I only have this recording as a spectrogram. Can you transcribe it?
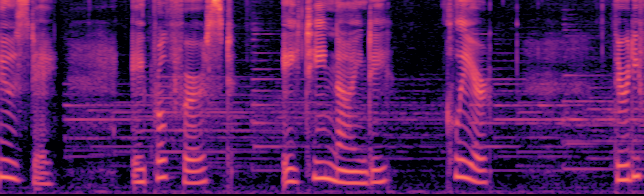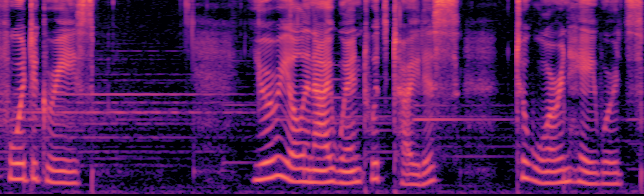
Tuesday, April 1st, 1890, clear, 34 degrees. Uriel and I went with Titus to Warren Hayward's.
